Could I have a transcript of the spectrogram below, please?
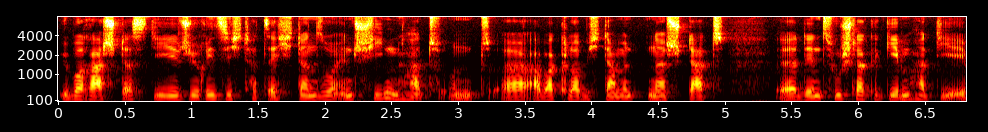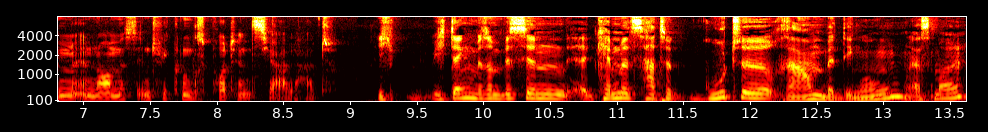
überrascht, dass die Jury sich tatsächlich dann so entschieden hat und äh, aber, glaube ich, damit einer Stadt äh, den Zuschlag gegeben hat, die eben enormes Entwicklungspotenzial hat ich, ich denke mir so ein bisschen, Chemnitz hatte gute Rahmenbedingungen erstmal.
